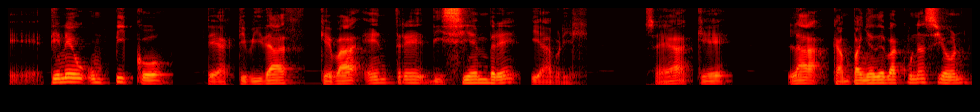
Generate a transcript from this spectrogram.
eh, tiene un pico de actividad que va entre diciembre y abril. Sea que la campaña de vacunación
